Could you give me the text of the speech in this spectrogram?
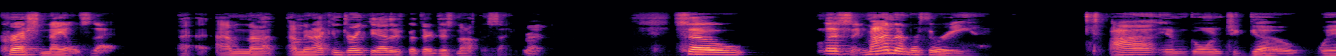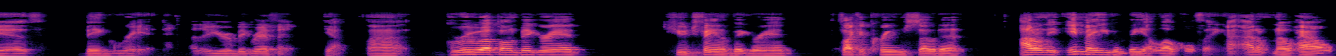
Crush nails that. I, I'm not. I mean, I can drink the others, but they're just not the same. Right. So, let's see. My number three. I am going to go with Big Red. I know you're a big red fan. Yeah. I grew up on Big Red. Huge fan of Big Red. It's like a cream soda. I don't. It may even be a local thing. I, I don't know how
